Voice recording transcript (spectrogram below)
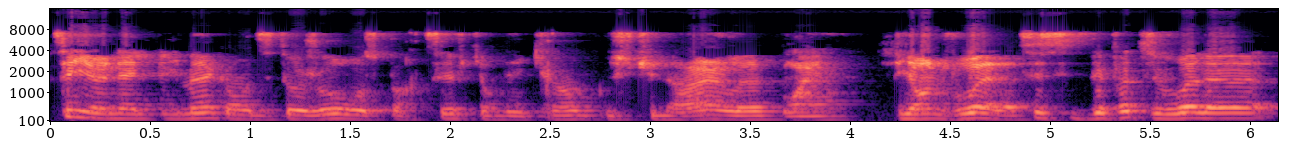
sais, il y a un aliment qu'on dit toujours aux sportifs qui ont des crampes musculaires. Là. ouais. Puis on le voit, là. Tu sais, des fois, tu vois, là,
